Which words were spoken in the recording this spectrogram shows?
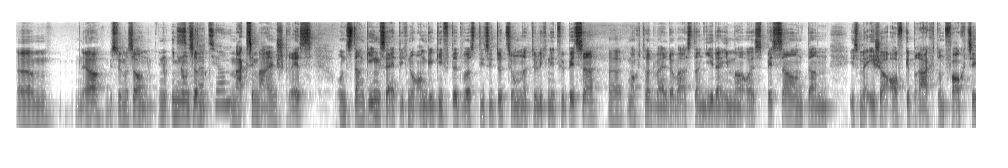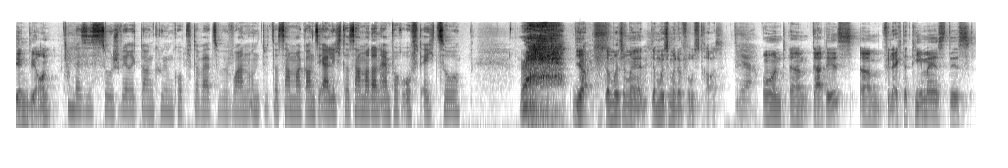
ähm, ja, wie soll man sagen, in, in unserem maximalen Stress uns dann gegenseitig noch angegiftet, was die Situation natürlich nicht viel besser äh, gemacht hat, weil da war es dann jeder immer alles besser und dann ist man eh schon aufgebracht und faucht sie irgendwie an. Und es ist so schwierig, da einen kühlen Kopf dabei zu bewahren und da sind wir ganz ehrlich, da sind wir dann einfach oft echt so ja, da muss mal, da muss mal der Frust raus. Ja. Und ähm, da das ähm, vielleicht ein Thema ist, das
